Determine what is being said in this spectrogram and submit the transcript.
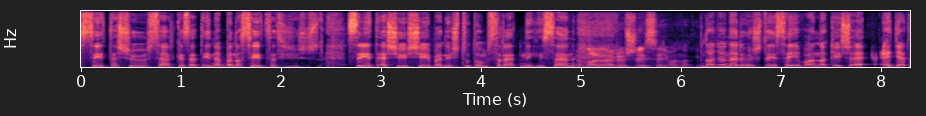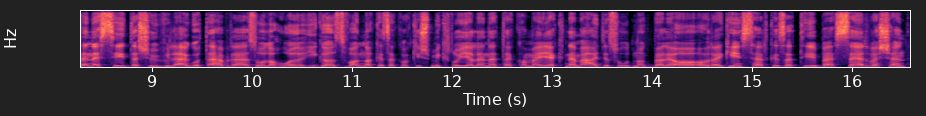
széteső szerkezet. Én ebben a szétesés, szétesésében is tudom szeretni, hiszen... Nagyon erős részei vannak. Itt. Nagyon erős részei vannak, és e, egyáltalán egy széteső világot ábrázol, ahol igaz vannak ezek a kis mikrojelenetek, amelyek nem ágyazódnak bele a, a regény szerkezetébe szervesen,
